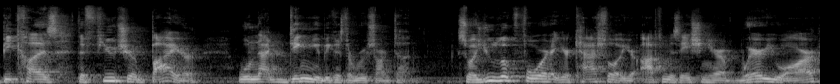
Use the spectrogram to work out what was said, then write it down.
because the future buyer will not ding you because the roofs aren't done so as you look forward at your cash flow, your optimization here of where you are,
